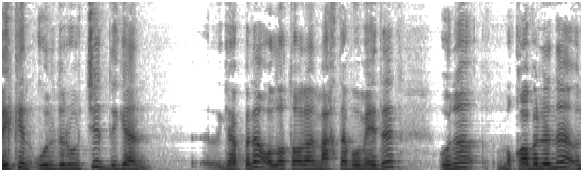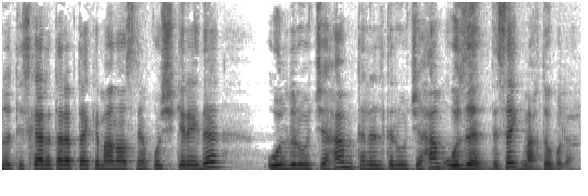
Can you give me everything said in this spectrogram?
Lekin o'ldiruvchi degan e, gap bilan alloh taoloni maqtab bo'lmaydi. Uni muqobilini uni teskari tarafdagi ma'nosini ham qo'shish kerakda o'ldiruvchi ham tiriltiruvchi ham o'zi desak maqtov bo'ladi.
